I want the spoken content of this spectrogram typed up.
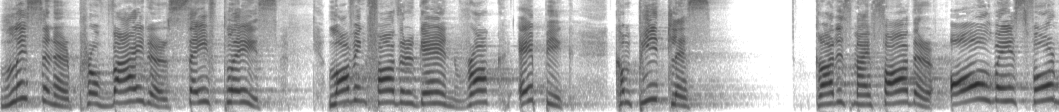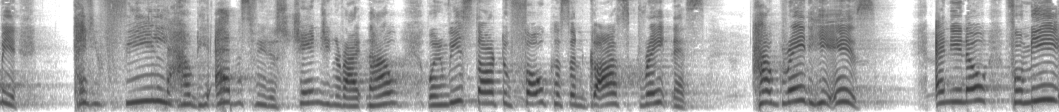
listener, provider, safe place, loving Father again, rock, epic, completeless, God is my Father, always for me. Can you feel how the atmosphere is changing right now when we start to focus on God's greatness? How great He is. And you know, for me,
